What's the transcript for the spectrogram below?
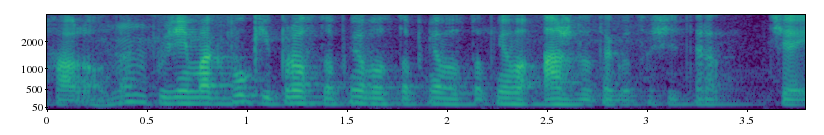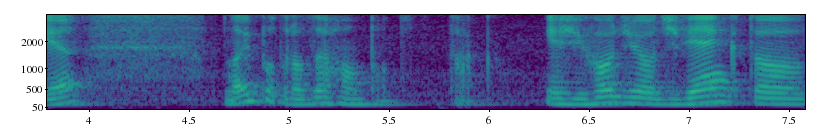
halo. Mhm. Tak? Później MacBooki pro stopniowo, stopniowo, stopniowo, aż do tego, co się teraz dzieje. No i po drodze HomePod, tak. Jeśli chodzi o dźwięk, to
